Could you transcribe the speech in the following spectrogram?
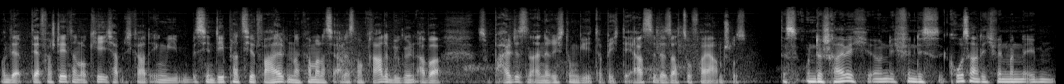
und der, der versteht dann, okay, ich habe mich gerade irgendwie ein bisschen deplatziert verhalten, dann kann man das ja alles noch gerade bügeln. Aber sobald es in eine Richtung geht, da bin ich der Erste, der sagt, so Feierabendschluss. Das unterschreibe ich und ich finde es großartig, wenn man eben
